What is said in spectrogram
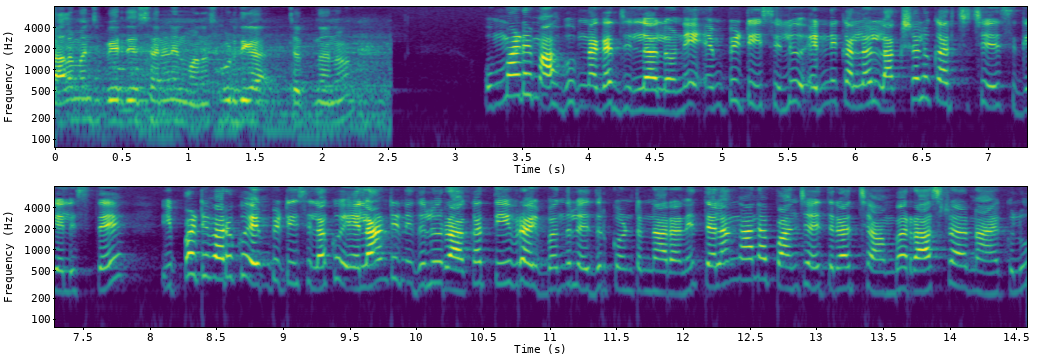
చాలా మంచి పేరు తెస్తానని నేను మనస్ఫూర్తిగా చెప్తున్నాను. ఉమ్మడి మహబూబ్ నగర్ జిల్లాలోని ఎంపీటీసీలు ఎన్నికల్లో లక్షలు ఖర్చు చేసి గెలిస్తే ఇప్పటి వరకు ఎంపీటీసీలకు ఎలాంటి నిధులు రాక తీవ్ర ఇబ్బందులు ఎదుర్కొంటున్నారని తెలంగాణ పంచాయతీరాజ్ ఛాంబర్ రాష్ట్ర నాయకులు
